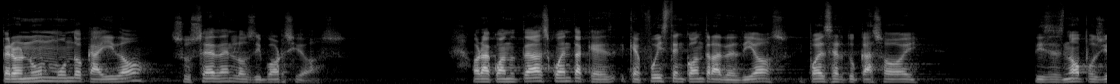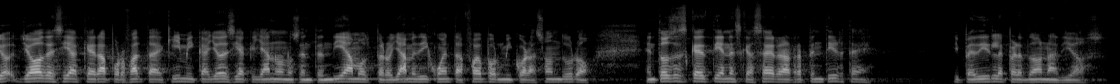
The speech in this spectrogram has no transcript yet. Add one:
Pero en un mundo caído suceden los divorcios. Ahora, cuando te das cuenta que, que fuiste en contra de Dios, puede ser tu caso hoy, dices, no, pues yo, yo decía que era por falta de química, yo decía que ya no nos entendíamos, pero ya me di cuenta, fue por mi corazón duro. Entonces, ¿qué tienes que hacer? Arrepentirte y pedirle perdón a Dios.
